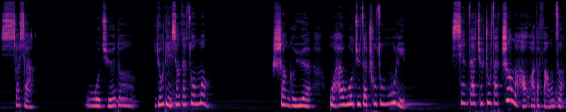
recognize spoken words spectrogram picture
夏夏，我觉得有点像在做梦。上个月我还蜗居在出租屋里。现在却住在这么豪华的房子，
